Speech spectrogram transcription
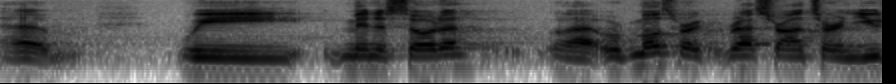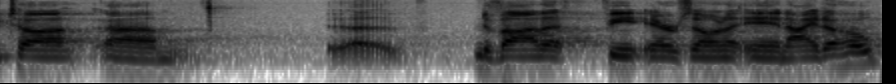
Um, We, Minnesota, uh, most of our restaurants are in Utah, um, uh, Nevada, Arizona, and Idaho.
